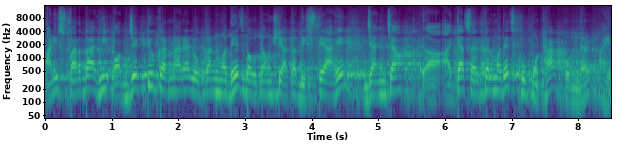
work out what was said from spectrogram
आणि स्पर्धा ही ऑब्जेक्टिव्ह करणाऱ्या लोकांमध्येच बहुतांशी आता दिसते आहे ज्यांच्या त्या सर्कलमध्येच खूप मोठा गोंधळ आहे.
